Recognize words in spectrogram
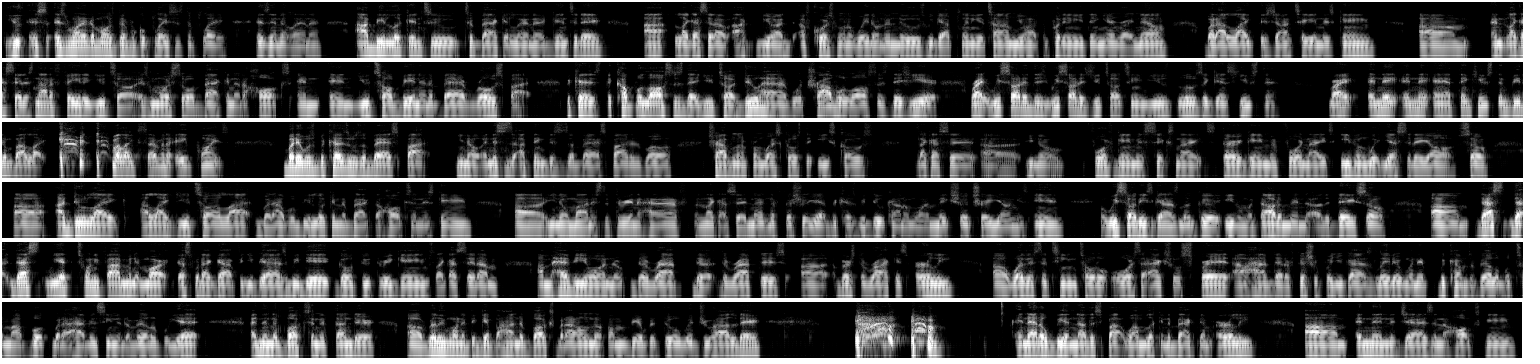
You it's, it's one of the most difficult places to play is in Atlanta. I'd be looking to to back Atlanta again today. I like I said, I, I you know, I of course want to wait on the news. We got plenty of time. You don't have to put anything in right now, but I like DeJounte in this game. Um, and like I said, it's not a fade of Utah. It's more so a backing of the Hawks and and Utah being in a bad road spot because the couple losses that Utah do have were travel losses this year, right? We saw that this, we saw this Utah team use, lose against Houston, right? And they and they and I think Houston beat them by like by like seven or eight points, but it was because it was a bad spot, you know. And this is I think this is a bad spot as well, traveling from West Coast to East Coast. Like I said, uh, you know, fourth game in six nights, third game in four nights, even with yesterday off. So uh, I do like I like Utah a lot, but I would be looking to back the Hawks in this game. Uh, you know, minus the three and a half. And like I said, nothing official yet because we do kind of want to make sure Trae Young is in. But we saw these guys look good even without him in the other day. So um, that's that that's we at the 25 minute mark. That's what I got for you guys. We did go through three games. Like I said, I'm I'm heavy on the the rap the the Raptors uh versus the Rockets early uh, whether it's a team total or it's an actual spread. I'll have that official for you guys later when it becomes available to my book, but I haven't seen it available yet. And then the Bucks and the Thunder. Uh, really wanted to get behind the Bucks, but I don't know if I'm gonna be able to do it with Jrue Holiday. and that'll be another spot where I'm looking to back them early. Um, and then the Jazz and the Hawks game.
